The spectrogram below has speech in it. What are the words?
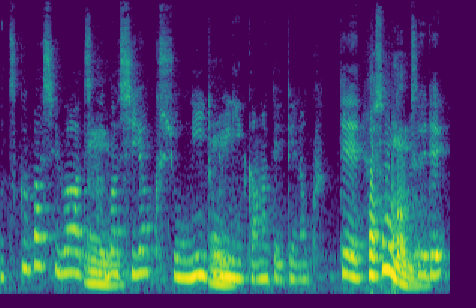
あつくば市はつくば市役所に取りに行かなきゃいけなくって、あ、そうなんだ。それで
